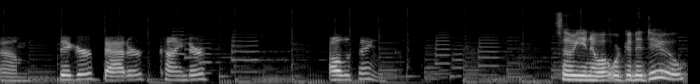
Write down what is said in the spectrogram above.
Um, bigger, badder, kinder, all the things. So you know what we're gonna do?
